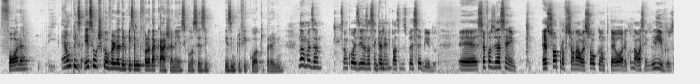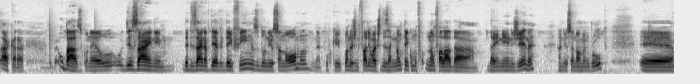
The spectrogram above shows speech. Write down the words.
fora. É um pens... Esse eu acho que é o verdadeiro pensamento fora da caixa, né? Esse que você exemplificou aqui para mim. Não, mas é, são coisinhas assim que a gente passa despercebido. É, se eu fosse dizer assim, é só profissional? É só o campo teórico? Não, assim, livros. Ah, cara, o básico, né? O, o design, The Design of the Everyday Things, do Nilson Norman, né? Porque quando a gente fala em UX Design, não tem como não falar da, da NNG, né? A Nilson Norman Group. É...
